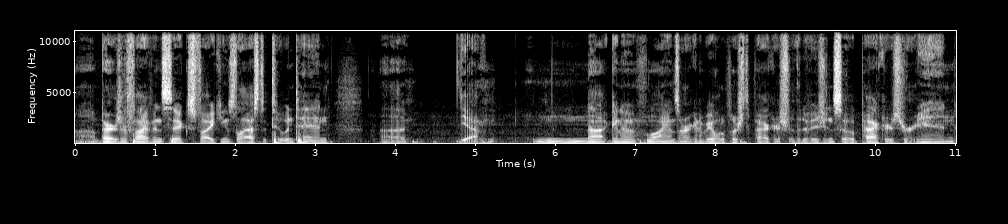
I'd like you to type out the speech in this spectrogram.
Uh, Bears are five and six. Vikings last at two and ten. Uh, yeah, not gonna. Lions aren't gonna be able to push the Packers for the division, so Packers are in.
